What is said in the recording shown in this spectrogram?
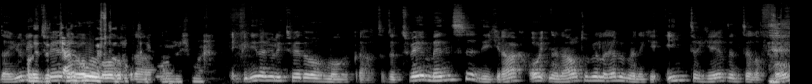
dat jullie Allee, twee erover mogen praten. maar... Ik vind niet dat jullie twee erover mogen praten. De twee mensen die graag ooit een auto willen hebben met een geïntegreerde telefoon,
